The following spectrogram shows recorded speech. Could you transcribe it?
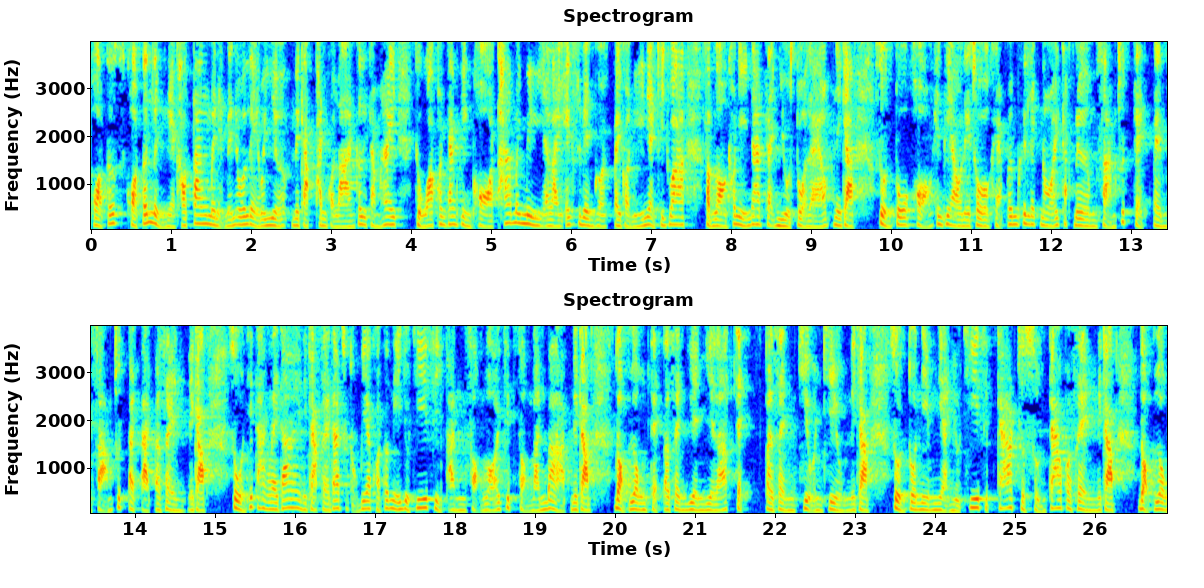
quarter quarter หนึ่งเนี่ยเขาตั้ง management overlay ไว้เยอะนะครับพันกว่าล้านก็เลยทำให้ถือว่าค่อนข้างเพียงพอ ถ้าไม่มีอะไร accident ไปกว่านี้เนี่ยคิดว่าสำรองเท่านี้น่าจะอยู่ตัวแล้วนะครับส่วนตัวของ NPL ratio เพิ่มขึ้นเล็กน้อยจากเดิม 3.7 เป็น 3.88%นะครับส่วนที่ทางรายได้นะครับรายได้จากดอกเบี้ย quarter นี้อยู่ที่ 4,212 ล้านบาทนะครับ drop ลง 7% year on year และ7 Q on Q นะครับส่วนตัว NIM เนี่ยอยู่ที่ 19.09%นะครับดรอปลง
